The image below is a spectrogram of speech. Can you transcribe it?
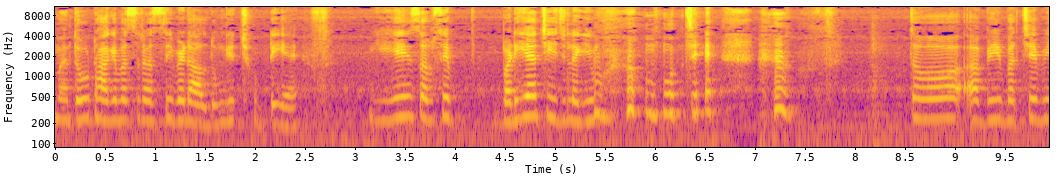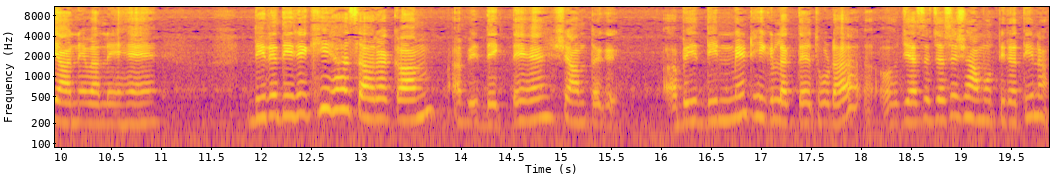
मैं तो उठा के बस रस्सी पे डाल दूँगी, छुट्टी है। ये सबसे बढ़िया चीज़ लगी मुझे। तो अभी बच्चे भी आने वाले हैं। धीरे धीरे किया सारा काम। अभी देखते हैं, शाम तक अभी दिन में ठीक लगता है थोड़ा। और जैसे जैसे शाम होती रहती है ना,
